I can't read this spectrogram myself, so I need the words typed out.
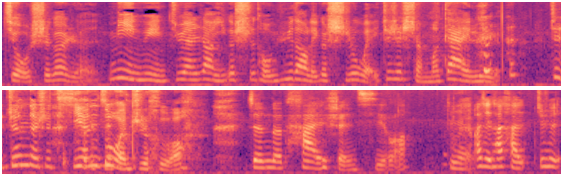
九十个人，命运居然让一个狮头遇到了一个狮尾，这是什么概率？这真的是天作之合，真的太神奇了。对，而且他还就是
